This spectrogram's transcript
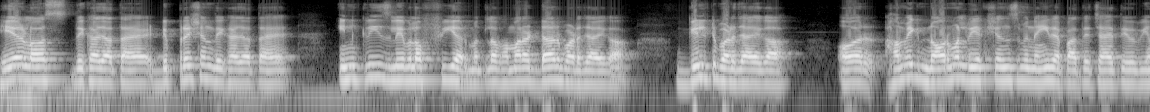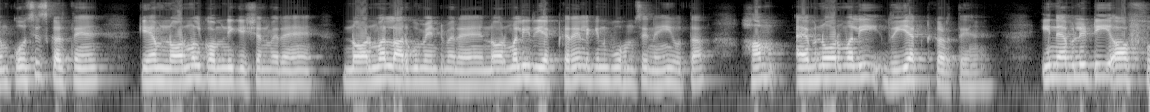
हेयर लॉस देखा जाता है डिप्रेशन देखा जाता है। इंक्रीज लेवल ऑफ़ फियर मतलब हमारा डर बढ़ जाएगा गिल्ट बढ़ जाएगा, और हम एक नॉर्मल रिएक्शंस में नहीं रह पाते, चाहते हुए भी। हम कोशिश करते हैं कि हम नॉर्मल कम्युनिकेशन में रहें नॉर्मल आर्गूमेंट में रहें नॉर्मली रिएक्ट करें लेकिन वो हमसे नहीं होता। हम एबनॉर्मली रिएक्ट करते हैं। Inability of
